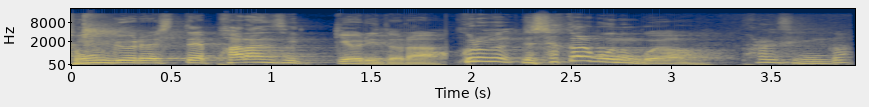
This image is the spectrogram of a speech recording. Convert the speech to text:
동결했을 때 파란색 계열이더라. 그러면 내 색깔 보는 거야. 파란색인가?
